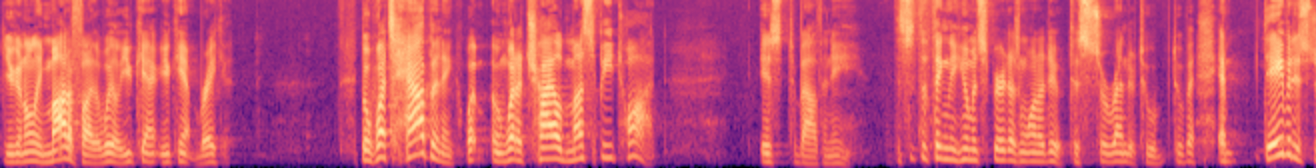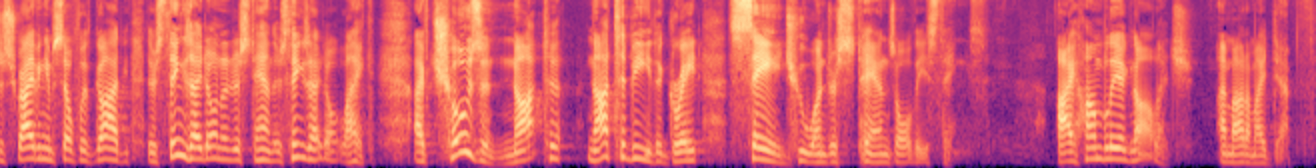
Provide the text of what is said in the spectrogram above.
You can only modify the will, you can't, you can't break it. But what's happening, what, what a child must be taught, is to bow the knee This is the thing the human spirit doesn't want to do to surrender, to, to obey. And David is describing himself with God. There's things I don't understand, there's things I don't like. I've chosen not to, not to be the great sage who understands all these things. I humbly acknowledge I'm out of my depth.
